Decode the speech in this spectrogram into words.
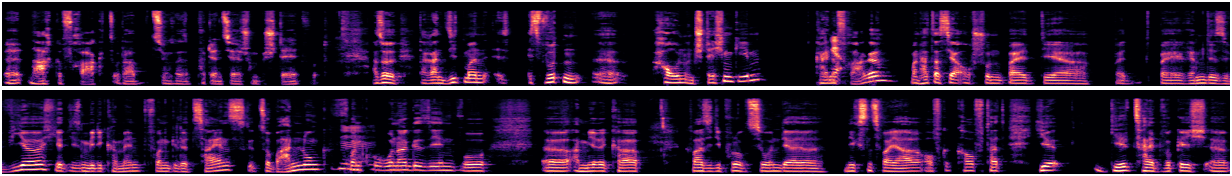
äh, nachgefragt oder beziehungsweise potenziell schon bestellt wird. Also daran sieht man, es, es wird ein äh, Hauen und Stechen geben. Keine ja. Frage. Man hat das ja auch schon bei der bei, bei Remdesivir, hier diesem Medikament von Gilead Science zur Behandlung hm. von Corona gesehen, wo äh, Amerika quasi die Produktion der nächsten zwei Jahre aufgekauft hat. Hier gilt halt wirklich, äh,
